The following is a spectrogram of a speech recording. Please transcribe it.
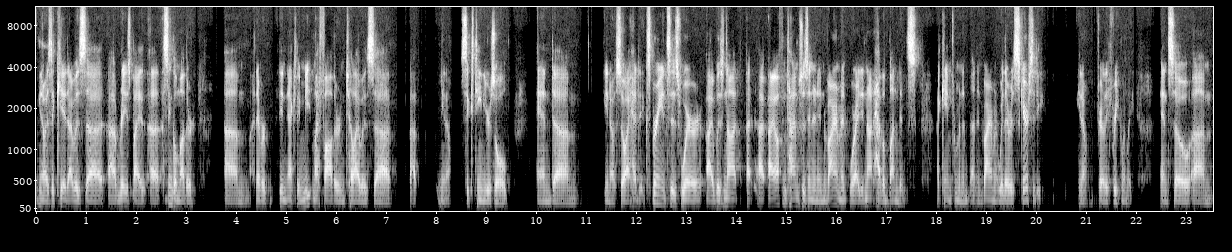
you know, as a kid, I was uh, uh, raised by a single mother. Um, I never didn't actually meet my father until I was uh, about you know 16 years old, and um, you know, so I had experiences where I was not. I, I, oftentimes was in an environment where I did not have abundance. I came from an, an environment where there was scarcity, you know, fairly frequently, and so um,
